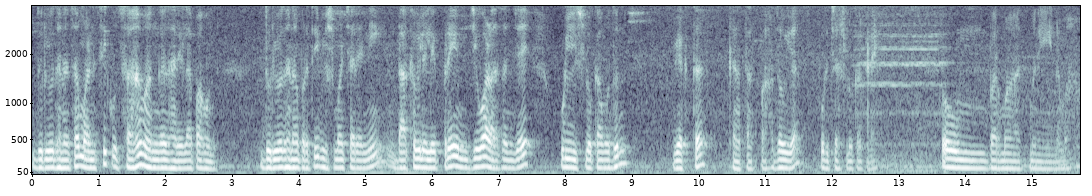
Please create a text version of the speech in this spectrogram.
दुर्योधनाचा मानसिक उत्साहभंग झालेला पाहून दुर्योधनाप्रती भीष्माचार्यांनी दाखविलेले प्रेम जिव्हाळा संजय पुढील श्लोकामधून व्यक्त करतात पहा जाऊया पुढच्या श्लोकाकडे. ओम परमात्मने नमः.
